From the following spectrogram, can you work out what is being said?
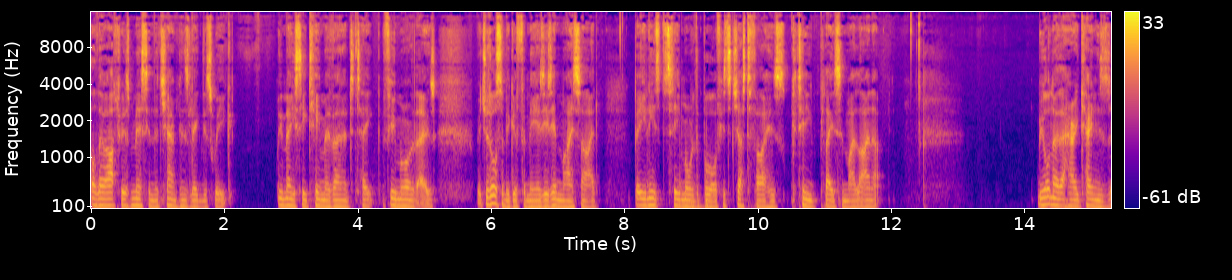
Although after his miss in the Champions League this week, we may see Timo Werner to take a few more of those, which would also be good for me as he's in my side. But he needs to see more of the ball if he's to justify his continued place in my lineup. We all know that Harry Kane is,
